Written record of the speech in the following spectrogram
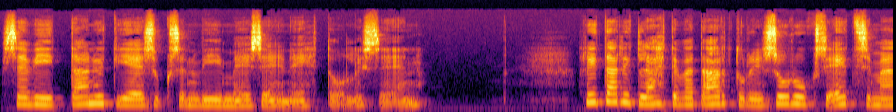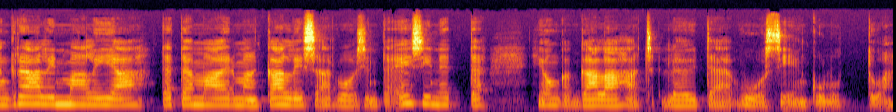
se viittaa nyt Jeesuksen viimeiseen ehtoolliseen. Ritarit lähtevät Arturin suruksi etsimään Graalin maljaa, tätä maailman kallisarvoisinta esinettä, jonka Galahad löytää vuosien kuluttua.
